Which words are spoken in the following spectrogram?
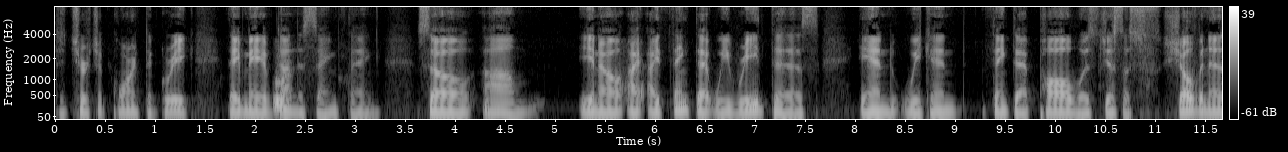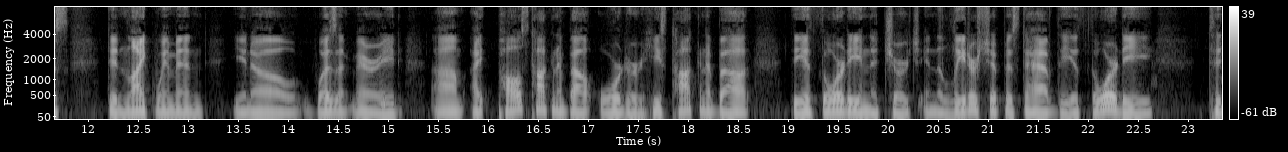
the Church of Corinth, the Greek, they may have done the same thing. So, um, you know, I, I think that we read this and we can think that Paul was just a chauvinist, didn't like women, you know, wasn't married. Um, I, Paul's talking about order. He's talking about the authority in the church, and the leadership is to have the authority to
